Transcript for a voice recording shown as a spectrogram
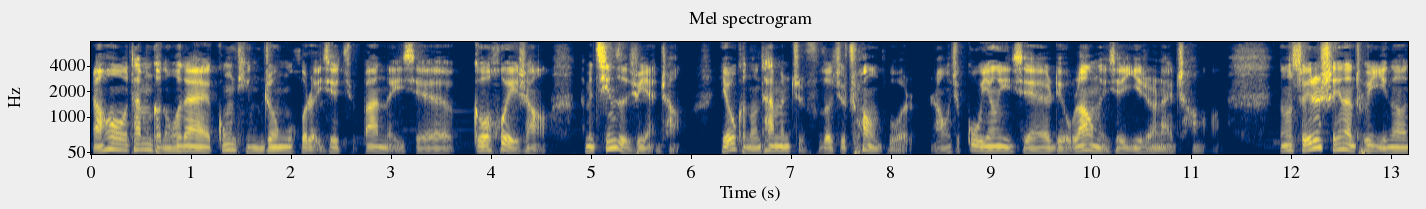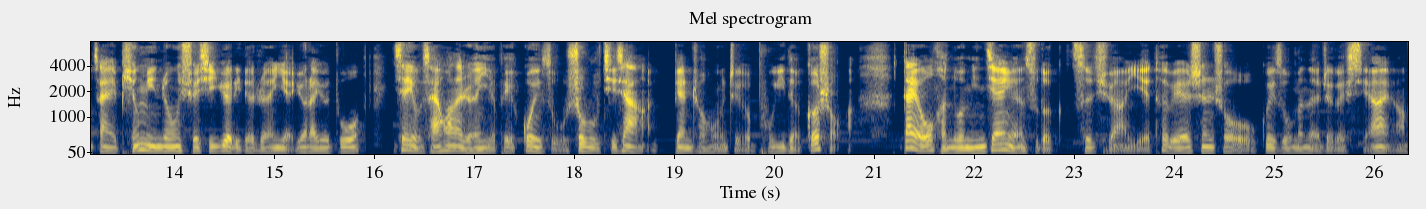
然后他们可能会在宫廷中或者一些举办的一些歌会上，他们亲自去演唱，也有可能他们只负责去创作，然后去雇佣一些流浪的一些艺人来唱。那么随着时间的推移呢，在平民中学习乐理的人也越来越多，一些有才华的人也被贵族收入旗下，变成这个仆役的歌手啊。带有很多民间元素的词曲啊，也特别深受贵族们的这个喜爱啊。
